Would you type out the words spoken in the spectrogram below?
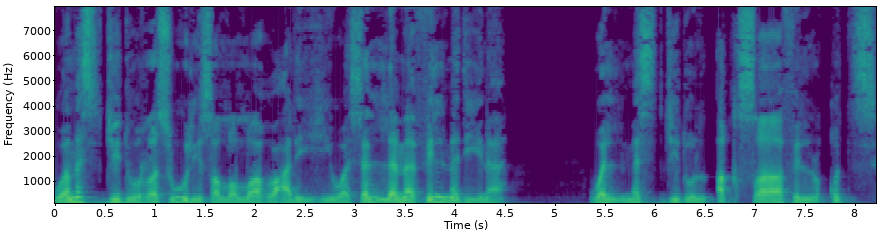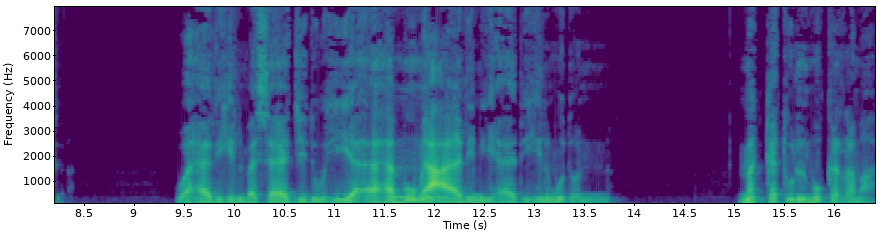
ومسجد الرسول صلى الله عليه وسلم في المدينة والمسجد الأقصى في القدس. وهذه المساجد هي أهم معالم هذه المدن. مكة المكرمة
